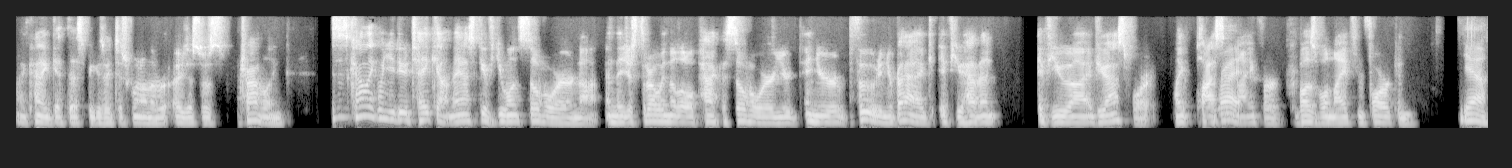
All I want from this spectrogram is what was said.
I kind of get this because I just went on the, I just was traveling. This is kind of like when you do takeout and they ask you if you want silverware or not, and they just throw in the little pack of silverware in your in your food in your bag if you haven't if you uh, if you ask for it, like plastic right. knife or composable knife and fork. And yeah,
